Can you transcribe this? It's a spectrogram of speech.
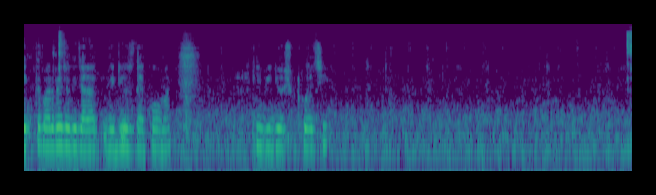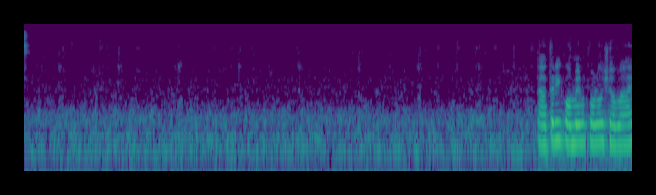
দেখতে পারবে, যদি যারা ভিডিওস দেখো আমার, কি ভিডিও শ্যুট করেছি। তাড়াতাড়ি কমেন্ট করো সবাই।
